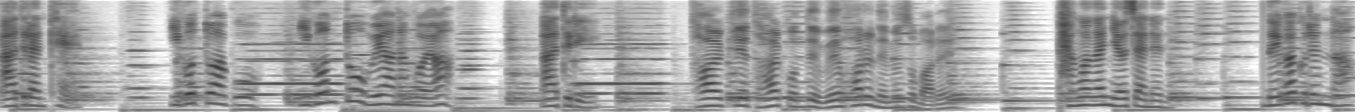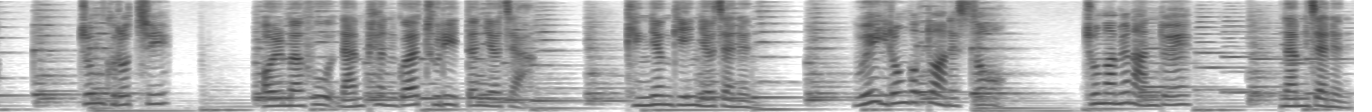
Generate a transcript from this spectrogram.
아들한테 이것도 하고 이건 또 왜 안 한 거야? 아들이 다 할게 다 할 건데 왜 화를 내면서 말해? 당황한 여자는 내가 그랬나? 좀 그렇지. 얼마 후 남편과 둘이 있던 여자. 갱년기인 여자는 왜 이런 것도 안 했어? 좀 하면 안 돼. 남자는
